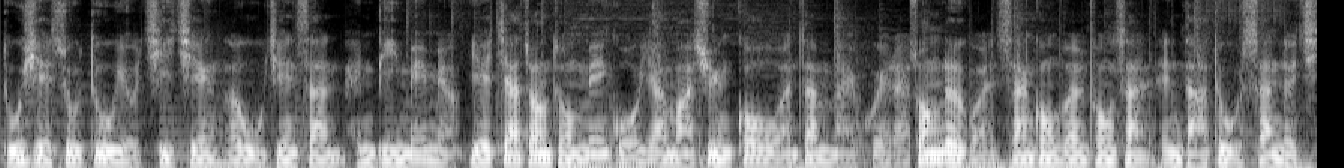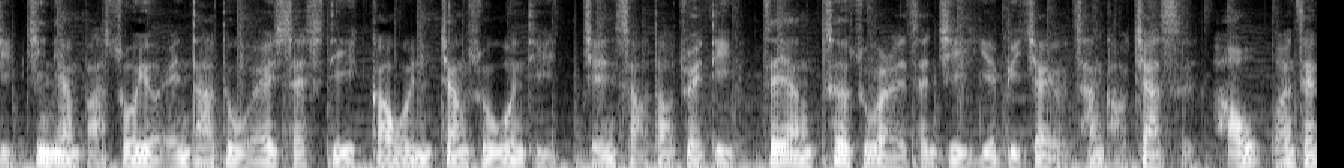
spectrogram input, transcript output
读写速度有七千和五千三 MB 每秒，也加装从美国亚马逊购物网站买回来双热管三公分风扇 N 达度散热器，尽量把所有 N 达度 SSD 高温降速问题减少到最低，这样测出来的成绩也比较有参考价值。好，完成，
